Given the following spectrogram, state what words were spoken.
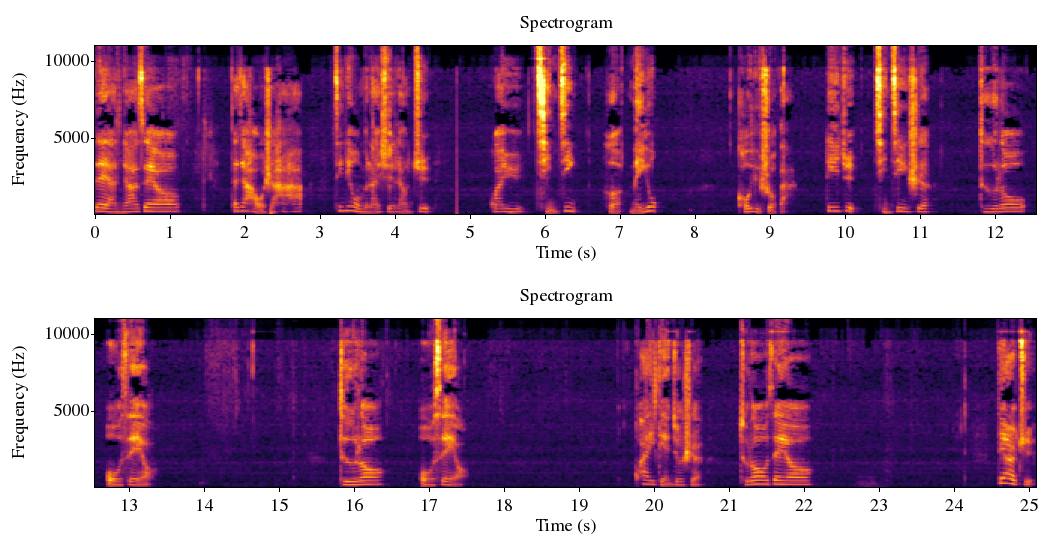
네安녕하세 요。 大家好，我是哈哈。今天我们来学两句关于请进和没用口语说法。第一句，请进是들어오세 요， 들어오세 요。 快一点就是들어오세 요。 第二句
